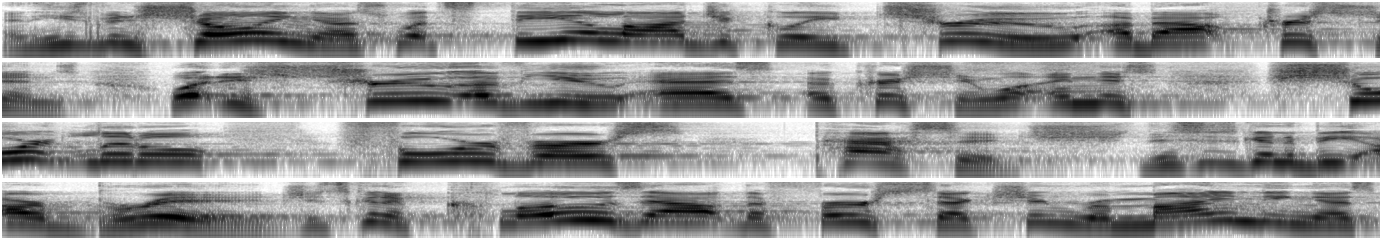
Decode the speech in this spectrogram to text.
And he's been showing us what's theologically true about Christians, what is true of you as a Christian. Well, in this short little four verse passage, this is going to be our bridge. It's going to close out the first section, reminding us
